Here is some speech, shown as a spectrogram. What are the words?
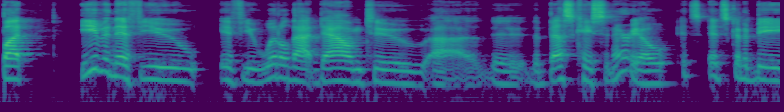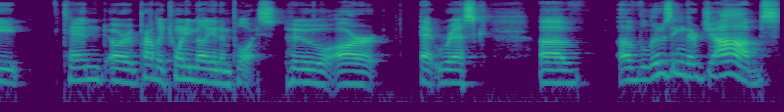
But even if you if you whittle that down to uh, the the best case scenario, it's it's going to be 10 or probably 20 million employees who are at risk of of losing their jobs.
